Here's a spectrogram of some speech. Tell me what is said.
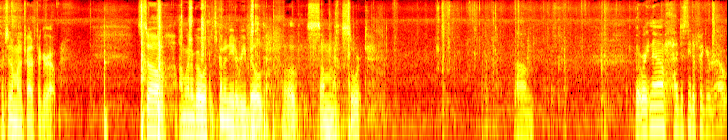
which I'm going to try to figure out. So I'm gonna go with it's gonna need a rebuild of some sort. Um, but right now I just need to figure out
